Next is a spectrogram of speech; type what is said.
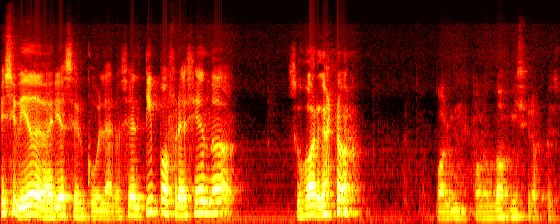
Ese video debería circular, o sea, el tipo ofreciendo sus órganos Por, un- por dos míseros pesos.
